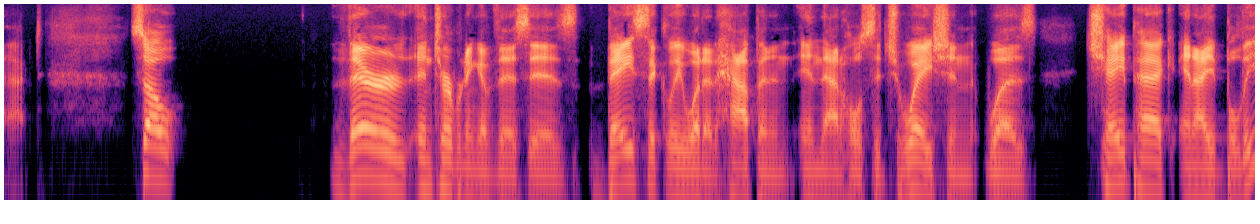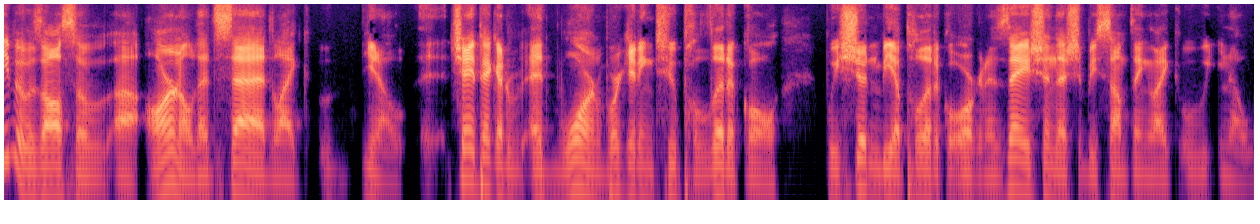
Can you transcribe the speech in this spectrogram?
Act. So their interpreting of this is basically what had happened in that whole situation was Chapek, and I believe it was also uh, Arnold had said, like, you know, Chapek had, had warned, we're getting too political. We shouldn't be a political organization. There should be something like, you know,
